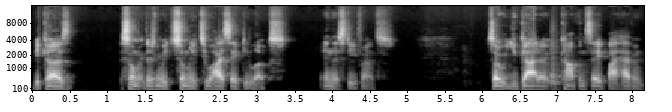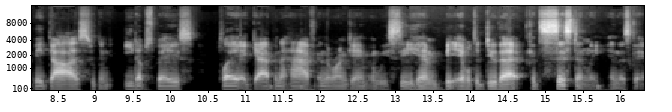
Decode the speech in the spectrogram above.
because so many, there's going to be so many too high safety looks in this defense. So you got to compensate by having big guys who can eat up space, play a gap and a half in the run game, and we see him be able to do that consistently in this game.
